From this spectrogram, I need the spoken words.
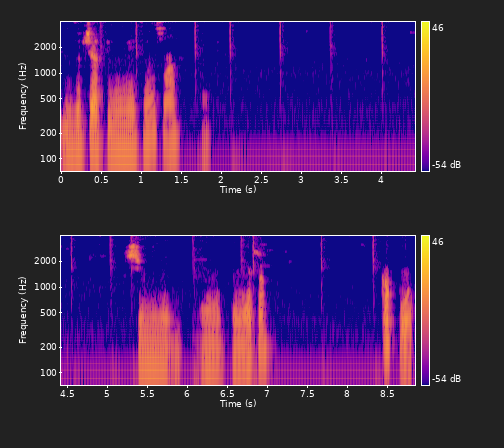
зачатки не имеет смысла. Еще не а, это. Капот.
